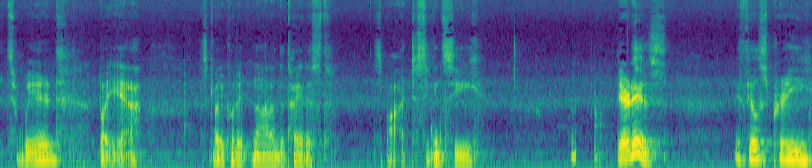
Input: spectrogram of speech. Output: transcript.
It's weird, but yeah. Just gotta put it not on the tightest spot, just so you can see. There it is. It feels pretty,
